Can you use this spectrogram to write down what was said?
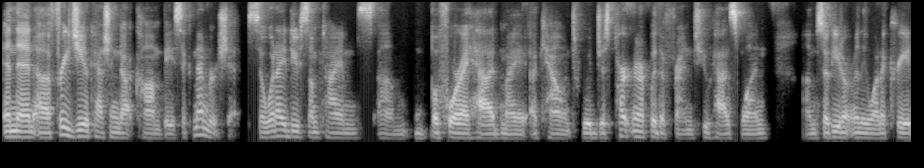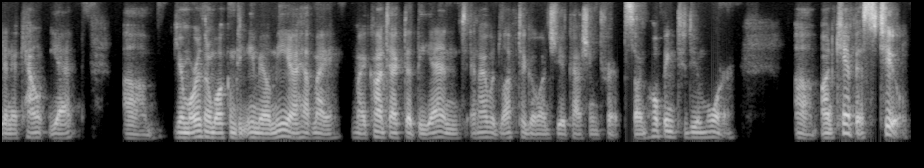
And then a free geocaching.com basic membership. So what I do sometimes um, before I had my account would just partner up with a friend who has one. Um, so if you don't really want to create an account yet, um, you're more than welcome to email me. I have my, my contact at the end and I would love to go on geocaching trips. So I'm hoping to do more um, on campus too.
